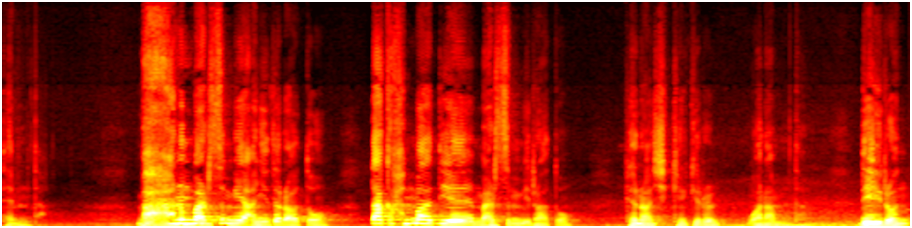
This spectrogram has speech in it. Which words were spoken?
됩니다. 많은 말씀이 아니더라도 딱 한마디의 말씀이라도 변화시키기를 원합니다. 내일은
